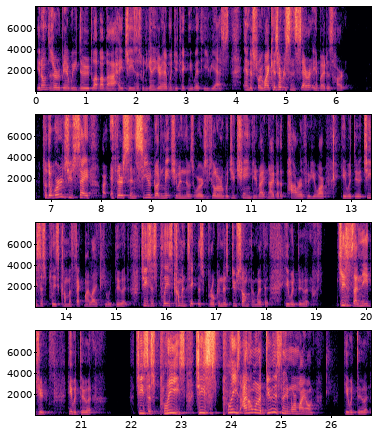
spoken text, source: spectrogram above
You don't deserve to be here. We do, blah, blah, blah. Hey, Jesus, when you get into your head, would you take me with you? Yes. End of story. Why? Because there was sincerity about his heart. So the words you say, if they're sincere, God meets you in those words. If you, Lord, would you change me right now by the power of who you are? He would do it. Jesus, please come affect my life. He would do it. Jesus, please come and take this brokenness, do something with it. He would do it. Jesus, I need you. He would do it. Jesus, please, Jesus, please, I don't want to do this anymore on my own. He would do it.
